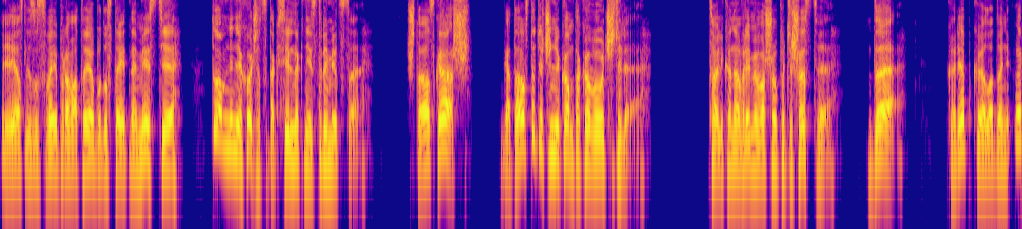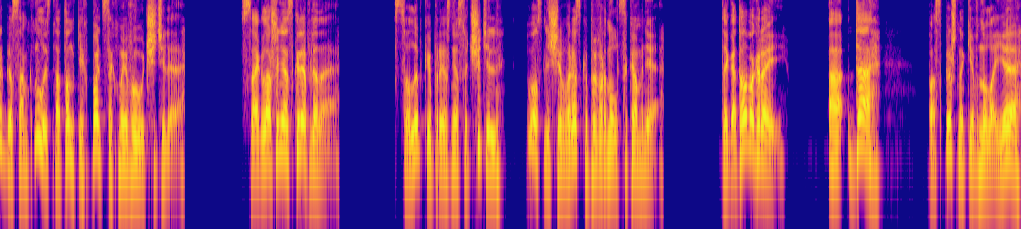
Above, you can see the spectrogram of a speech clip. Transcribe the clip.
Если за своей правотой я буду стоять на месте, то мне не хочется так сильно к ней стремиться. Что скажешь? Готов стать учеником такого учителя? Только на время вашего путешествия? Да. Крепкая ладонь Эрга сомкнулась на тонких пальцах моего учителя. «Соглашение скреплено!» С улыбкой произнес учитель, после чего резко повернулся ко мне. «Ты готова, Грей?» «А, да!» Поспешно кивнула я,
